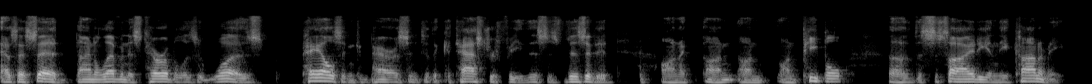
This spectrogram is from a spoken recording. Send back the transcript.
as I said, 9 11, as terrible as it was, pales in comparison to the catastrophe this has visited on, a, on, on, on people, uh, the society, and the economy.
